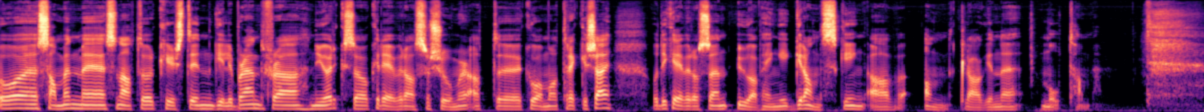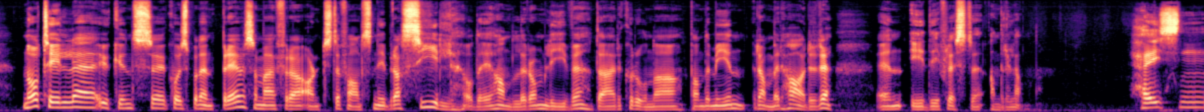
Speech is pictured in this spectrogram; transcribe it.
Og sammen med senator Kirstin Gillibrand fra New York så krever altså Schumer at eh, Cuomo trekker seg, og de krever også en uavhengig gransking av anklagene mot ham. Nå til eh, ukens eh, korrespondentbrev, som er fra Arnt Stefansen i Brasil. Og det handler om livet der koronapandemien rammer hardere enn i de fleste andre land. Heisen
